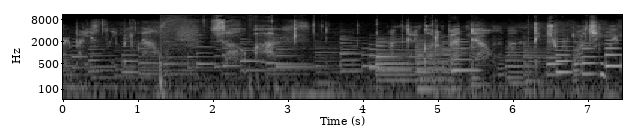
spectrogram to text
everybody's sleeping now. So, um, I'm gonna go to bed now. Um, thank you for watching my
